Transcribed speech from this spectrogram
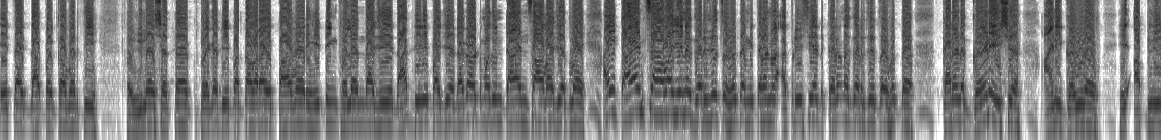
येत आहेत धापळकावरती पहिलं शतक प्रगती पथावर आहे. पॉवर हिटिंग फलंदाजी. दाद दिली पाहिजे. डगआउट मधून टाळ्यांचा आवाज येतोय आणि टाळ्यांचा आवाज येणं गरजेचं होतं. मित्रांनो अप्रिशिएट करणं गरजेचं होतं. कारण गणेश आणि गौरव हे आपली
